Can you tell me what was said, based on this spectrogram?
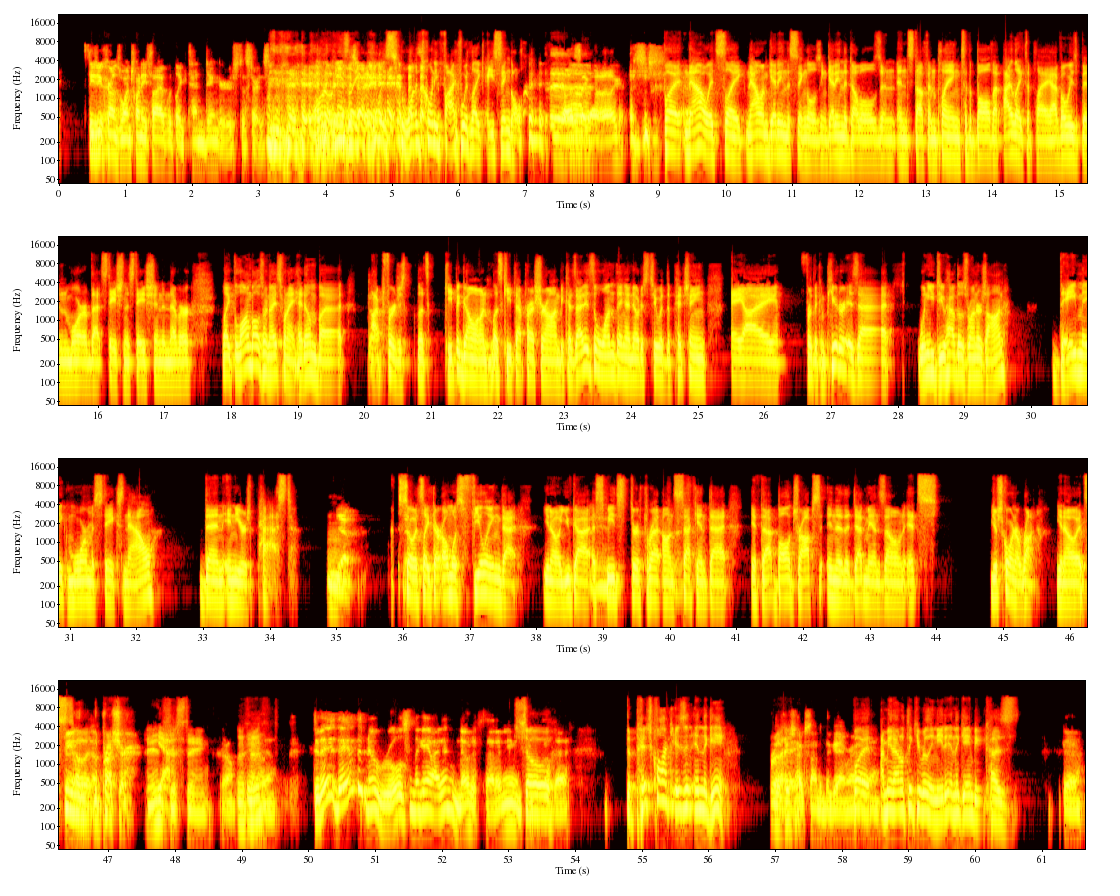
CJ, CJ Cron's 125 with like 10 dingers to start. the season. Oh no, he's like he was 125 with like a single. I was like, oh, okay. but now it's like now I'm getting the singles and getting the doubles and and stuff and playing to the ball that I like to play. I've always been more of that station to station and never like the long balls are nice when I hit them, but I prefer just let's keep it going. Let's keep that pressure on because that is the one thing I noticed too with the pitching AI for the computer is that when you do have those runners on, they make more mistakes now than in years past. Mm. Yep. So it's like they're almost feeling that, you know, you've got a Mm. speedster threat on second that if that ball drops into the dead man zone, it's you're scoring a run. You know, it's feeling so, the pressure. Interesting. Yeah. Mhm. Yeah. Do they they have the new rules in the game? I didn't notice that. I didn't even So- think about the pitch clock isn't in the game. That. The Right. fish not in the game, right? But yeah. I mean, I don't think you really need it in the game because yeah.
